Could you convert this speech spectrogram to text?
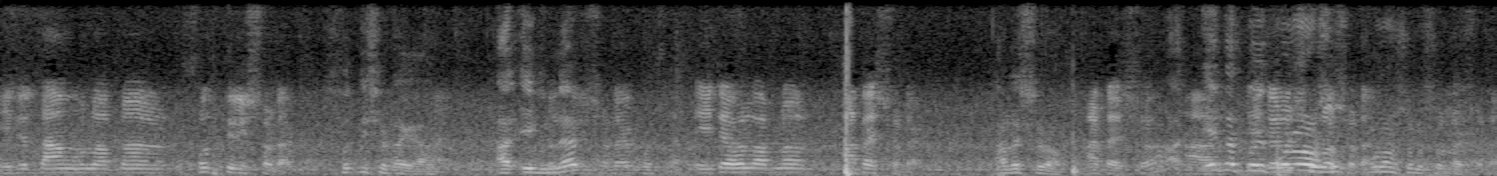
এটার দাম হলো আপনার ছত্রিশশো টাকা। ছত্রিশশো টাকা। হ্যাঁ। আর এগুলার? 3600 টাকা খরচা। এইটা হলো আপনার আঠাশশো টাকা। আঠাশশো আঠাশশো এটা তো এটা হলো 1500 ষোলোশো টাকা। 1500 ষোলোশো টাকা।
